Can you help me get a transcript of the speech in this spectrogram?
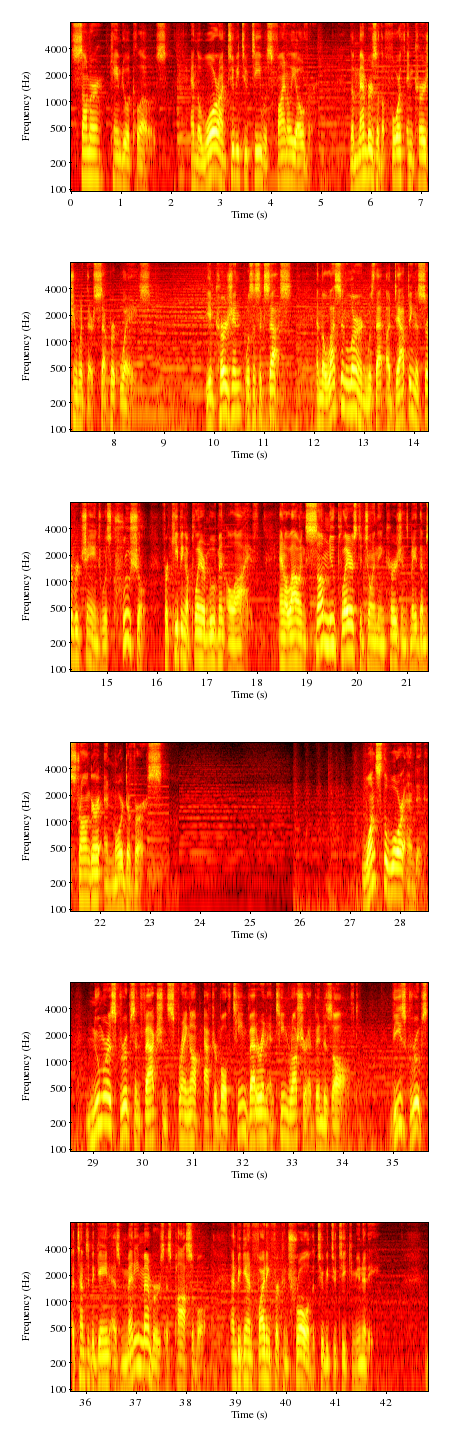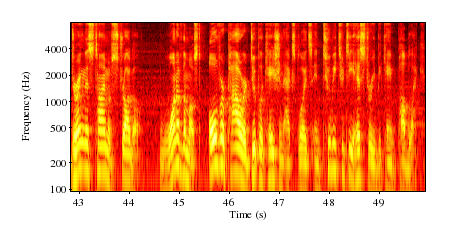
Summer came to a close, and the war on 2B2T was finally over. The members of the 4th Incursion went their separate ways. The incursion was a success, and the lesson learned was that adapting to server change was crucial for keeping a player movement alive, and allowing some new players to join the incursions made them stronger and more diverse. Once the war ended, numerous groups and factions sprang up after both Team Veteran and Team Rusher had been dissolved. These groups attempted to gain as many members as possible and began fighting for control of the 2B2T community. During this time of struggle, one of the most overpowered duplication exploits in 2B2T history became public.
